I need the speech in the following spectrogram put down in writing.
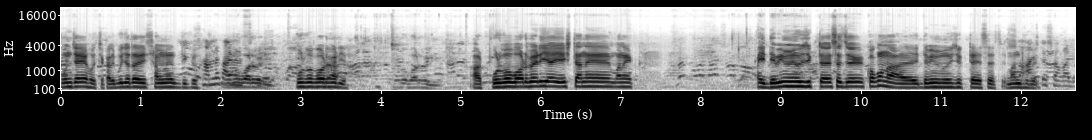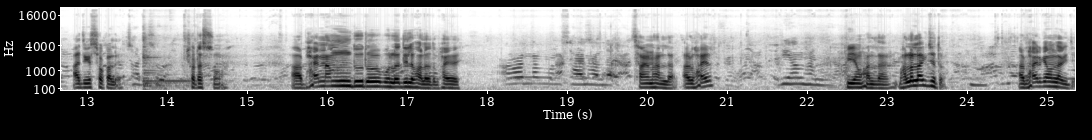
কোন জায়গায় হচ্ছে? কালী পুজোটা এই সামনের দিকে? পূর্ব বড়বেরিয়া আর পূর্ব বড়বেরিয়া এই স্থানে মানে এই দেবী মিউজিকটা এসেছে কখন? আর এই দেবী মিউজিকটা এসেছে মানে ঢুকে? আজকে সকালে। ছটার সময়। আর ভাইয়ের নাম দুটো বলে দিলে ভালো হতো ভাইয়ের সায়ন হালদার। আর ভাইয়ের? রিয়াম হালদার। ভালো লাগছে তো? আর ভাইয়ের কেমন লাগছে?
